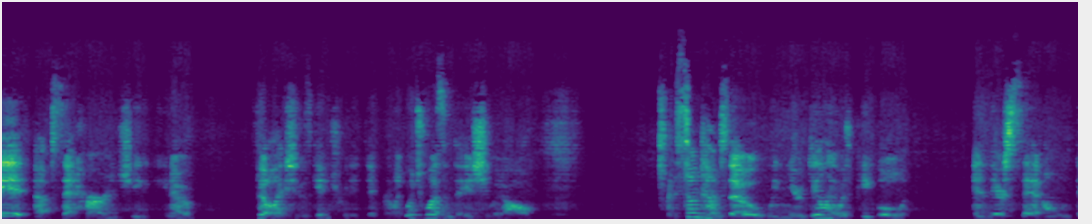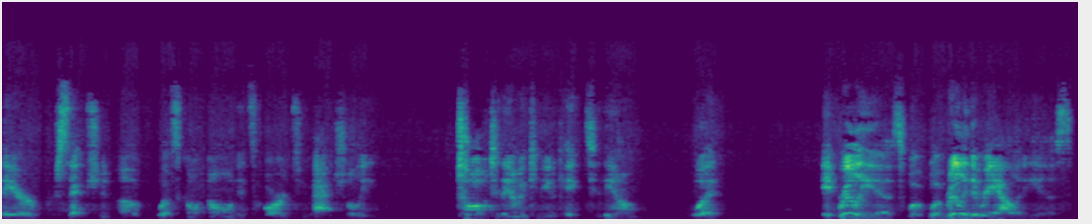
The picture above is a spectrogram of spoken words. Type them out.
it upset her and she, you know, felt like she was getting treated differently, which wasn't the issue at all sometimes though when you're dealing with people and they're set on their perception of what's going on it's hard to actually talk to them and communicate to them what really is what, what really the reality is.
